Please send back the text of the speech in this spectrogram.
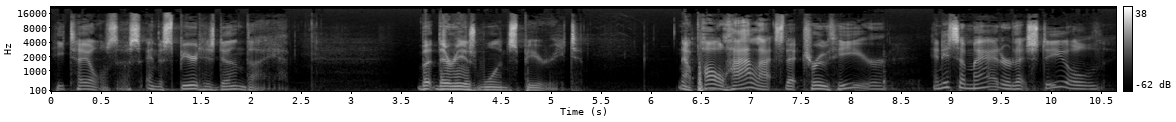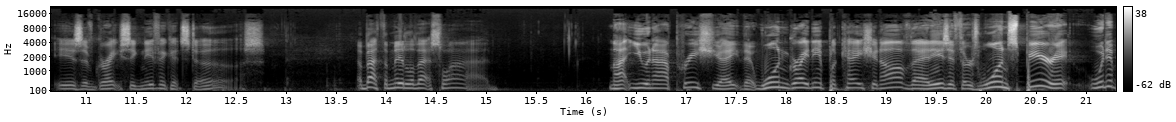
He tells us, and the Spirit has done that but there is one Spirit. Now, Paul highlights that truth here, and it's a matter that still is of great significance to us. About the middle of that slide, might you and I appreciate that one great implication of that is if there's one Spirit, would it,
